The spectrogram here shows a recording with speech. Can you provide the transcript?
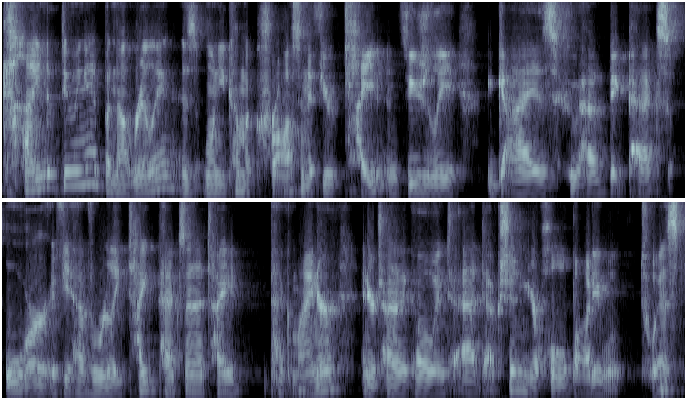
kind of doing it, but not really, is when you come across, and if you're tight, and it's usually guys who have big pecs, or if you have really tight pecs and a tight pec minor, and you're trying to go into adduction, your whole body will twist.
